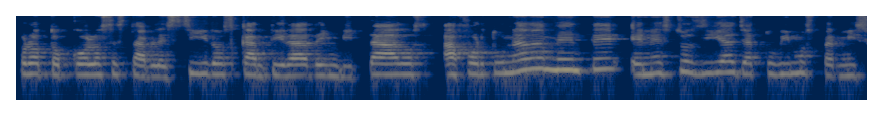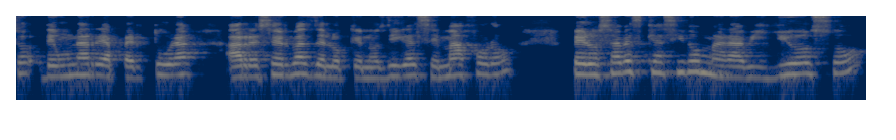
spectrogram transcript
protocolos establecidos, cantidad de invitados. Afortunadamente, en estos días ya tuvimos permiso de una reapertura a reservas de lo que nos diga el semáforo, pero sabes que ha sido maravilloso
